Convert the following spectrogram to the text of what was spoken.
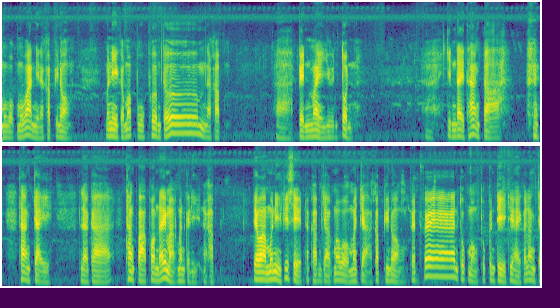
มือบอกเมื่อวานนี่นะครับ พี่น้องมันนี่ก็มาปลูกเพิ่มเติมนะครับ อ่าเป็นไม้ยืนต้น กินได้ทางตาทางใจ แล้วก็ทางปากพร้อมได้หมากมันก็ดีนะครับ แต่ว่ามื้อนี้พิเศษนะครับอยากมาบอกมาจากกับพี่น้องแฟนๆทุกหม่องทุกพื้นที่ที่ให้กำลังใจ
